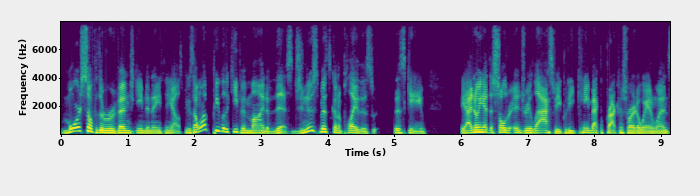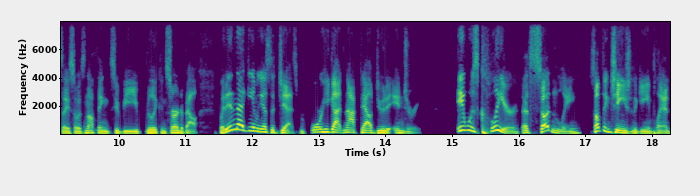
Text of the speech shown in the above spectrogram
more so for the revenge game than anything else because I want people to keep in mind of this. Jonnu Smith's going to play this this game. Yeah, I know he had the shoulder injury last week, but he came back to practice right away on Wednesday, so it's nothing to be really concerned about. But in that game against the Jets, before he got knocked out due to injury, it was clear that suddenly something changed in the game plan.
